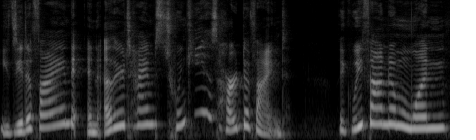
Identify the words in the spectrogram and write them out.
easy to find, and other times Twinkie is hard to find. Like we found him one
